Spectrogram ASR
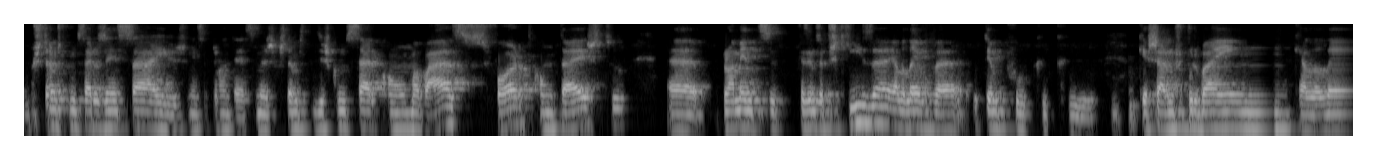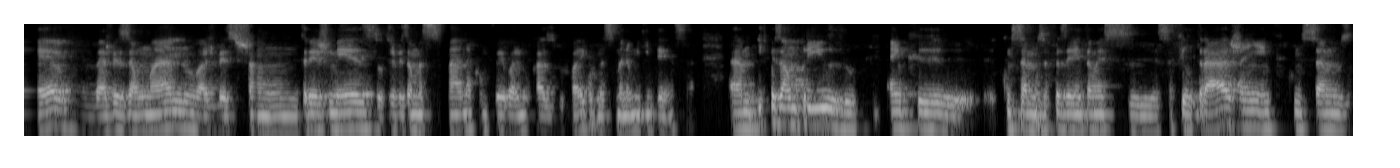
gostamos de começar os ensaios, nem sempre acontece, mas gostamos de começar com uma base forte, com um texto. Uh, normalmente fazemos a pesquisa, ela leva o tempo que, que, que, acharmos por bem que ela leve, às vezes é um ano, às vezes são três meses, outras vezes é uma semana, como foi agora no caso do Fake, uma semana muito intensa. Um, e depois há um período em que começamos a fazer então esse, essa filtragem, em que começamos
